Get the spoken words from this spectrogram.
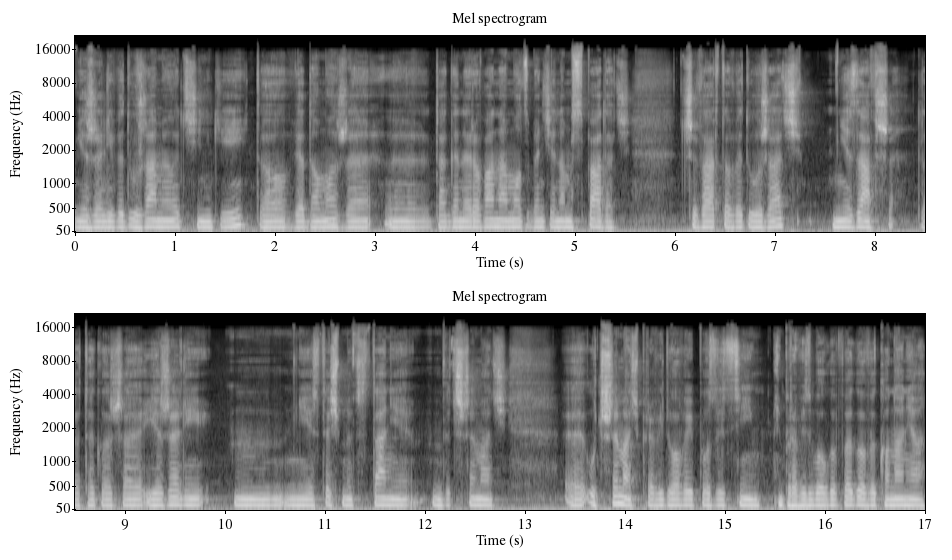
Jeżeli wydłużamy odcinki, to wiadomo, że y, ta generowana moc będzie nam spadać. Czy warto wydłużać? Nie zawsze, dlatego że jeżeli mm, nie jesteśmy w stanie wytrzymać utrzymać prawidłowej pozycji i prawidłowego wykonania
